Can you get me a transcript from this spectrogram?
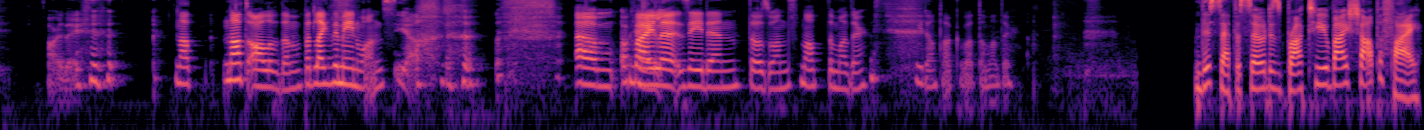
are they? not not all of them but like the main ones yeah. um okay. violet Xaden those ones not the mother we don't talk about the mother This episode is brought to you by Shopify.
